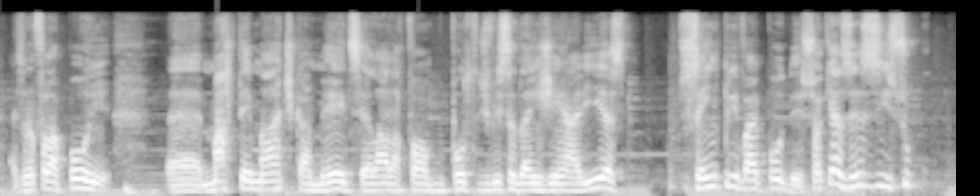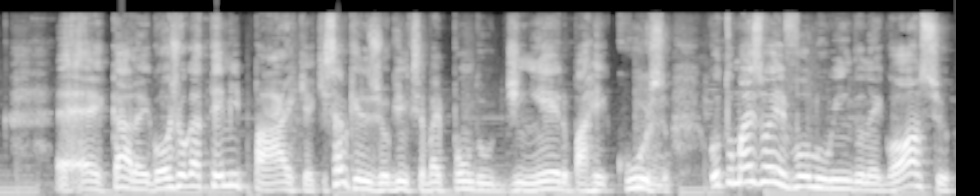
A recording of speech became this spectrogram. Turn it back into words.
Aí você vai falar, pô, é, matematicamente, sei lá, do ponto de vista da engenharia, sempre vai poder. Só que às vezes isso é, é, cara, é igual jogar Theme Park aqui. Sabe aqueles joguinhos que você vai pondo dinheiro para recurso? Hum. Quanto mais vai evoluindo o negócio,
